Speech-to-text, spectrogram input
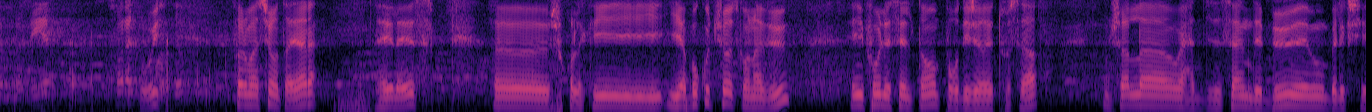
المدير شو رايك في Oui. الفرنسا؟ Formation طيارة هايلة ياسر Euh, je crois qu'il y a beaucoup de choses qu'on a vues et il faut laisser le temps pour digérer tout ça. Inch'Allah, واحد c'est un début وبالك شي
